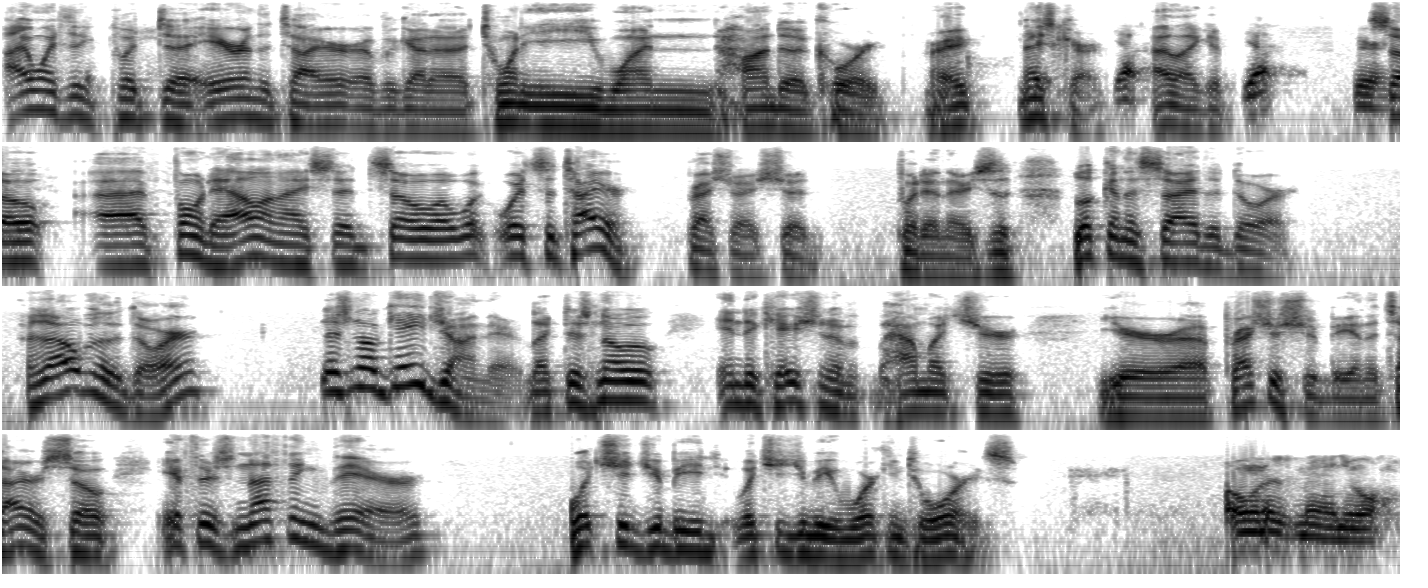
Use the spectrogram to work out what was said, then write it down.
I went to put uh, air in the tire. of we got a 21 Honda Accord, right? Nice car. Yep. I like it. yep. Very So I phoned Al and I said, "So uh, what, what's the tire pressure I should put in there?" He said, "Look on the side of the door." As I open the door, there's no gauge on there. Like there's no indication of how much your your uh, pressure should be in the tires. So if there's nothing there, what should you be what should you be working towards? owner's manual.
